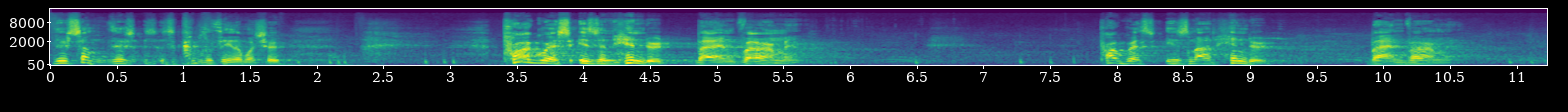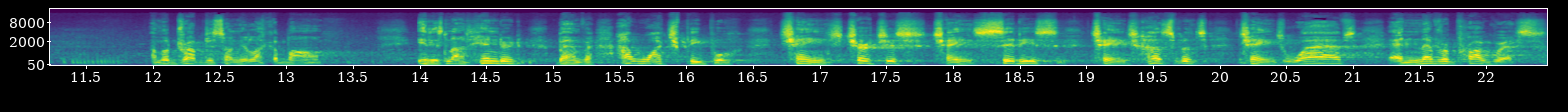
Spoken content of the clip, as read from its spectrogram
there's some there's, there's a couple of things I want you. Progress isn't hindered by environment. Progress is not hindered by environment. I'm gonna drop this on you like a bomb. It is not hindered by environment. I watch people change churches, change cities, change husbands, change wives, and never progress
